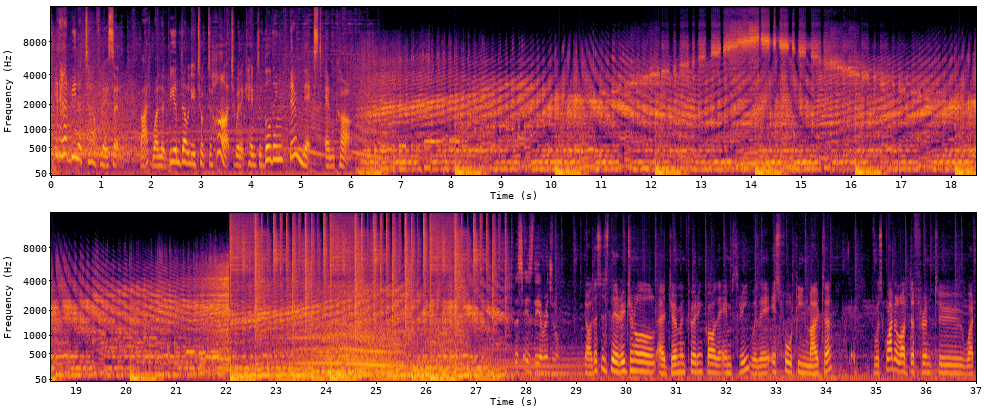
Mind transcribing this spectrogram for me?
It had been a tough lesson, but one that BMW took to heart when it came to building their next M car. This is the original. Yeah, this is the original uh, German touring car, the M3, with the S14 motor. It was quite a lot different to what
